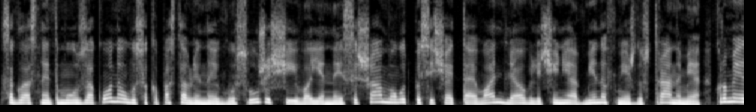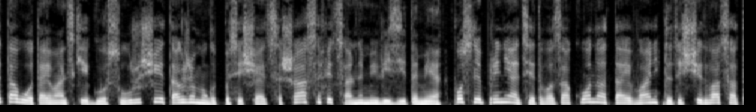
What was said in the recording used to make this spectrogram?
Согласно этому закону, высокопоставленные госслужащие и военные США могут посещать Тайвань для увеличения обменов между странами. Кроме того, тайваньские госслужащие также могут посещать США с официальными визитами. После принятия этого закона Тайвань в 2020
